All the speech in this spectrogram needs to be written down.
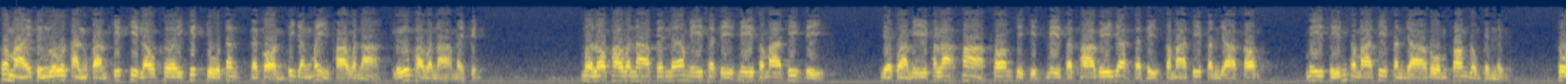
ก็หมายถึงรู้ทันความคิดที่เราเคยคิดอยู่ตั้งแต่ก่อนที่ยังไม่ภาวนา หรือภาวนาไม่เป็น เมื่อเราภาวนาเป็นแล้วมีสติมีสมาธิดีเรียวกว่ามีพละห้าพร้อมที่จิต มีศรัทธาวิริยะสติสมาธิปัญญาพร้อม มีศีลสมาธิปัญญารวมพร้อมลงเป็นหนึ่ง ตัว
